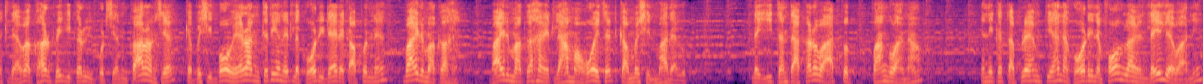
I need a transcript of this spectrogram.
એટલે હવે ઘર ભેગી કરવી પડશે. એનું કારણ છે કે પછી બહુ હેરાન કરીએ ને એટલે ઘોડી ડાયરેક્ટ આપણને વાયરમાં કહે. વાયરમાં કહે એટલે આમાં હોય ચટકા મશીન મારેલું. એટલે એ ધંધા કરવા હાથ પગ ભાંગવાના. એની કરતાં પ્રેમ ત્યાંના ઘોડીને ફોગ લાવીને લઈ લેવાની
